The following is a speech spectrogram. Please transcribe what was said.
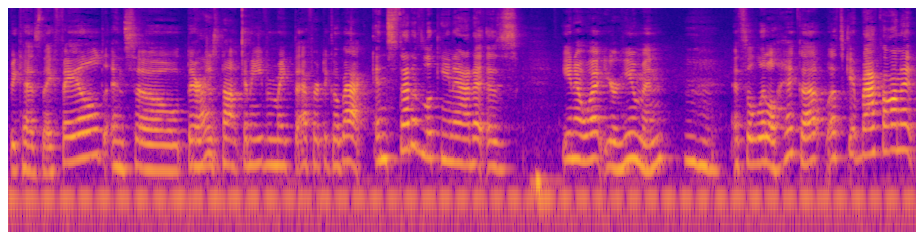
because they failed and so they're Right. just not going to even make the effort to go back. Instead of looking at it as, you know what, you're human. Mm-hmm. It's a little hiccup. Let's get back on it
